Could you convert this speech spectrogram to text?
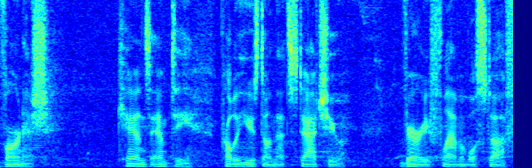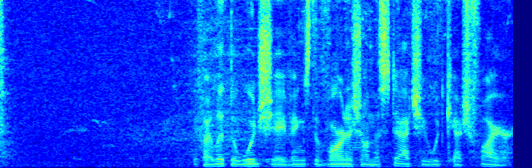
Varnish. Can's empty. Probably used on that statue. Very flammable stuff. If I lit the wood shavings, the varnish on the statue would catch fire.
